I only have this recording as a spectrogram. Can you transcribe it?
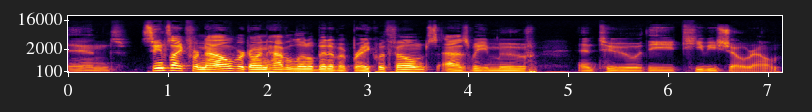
and seems like for now we're going to have a little bit of a break with films as we move into the TV show realm.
